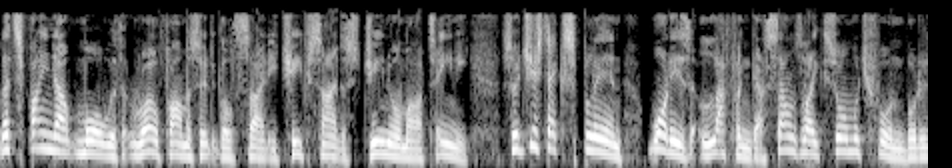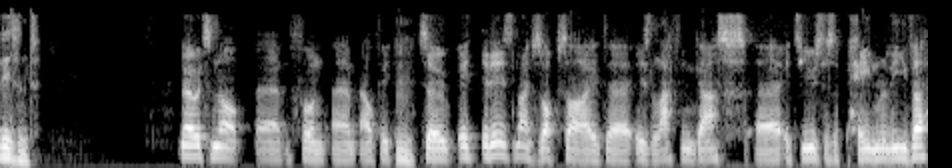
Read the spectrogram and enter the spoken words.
Let's find out more with Royal Pharmaceutical Society Chief Scientist Gino Martini. So just explain what is laughing gas. Sounds like so much fun, but it isn't. No, it's not uh, fun, um, Alfie. Mm. So it, it is nitrous oxide uh, is laughing gas. Uh, it's used as a pain reliever,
